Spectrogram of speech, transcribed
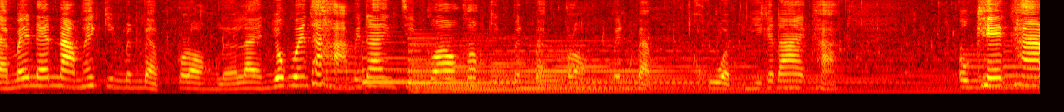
แต่ไม่แนะนำให้กินเป็นแบบกล่องหรืออะไร ยกเว้นถ้าหาไม่ได้จริงๆก็ก็กินเป็นแบบกล่องเป็นแบบขวดนี้ก็ได้ค่ะ โอเคค่ะ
